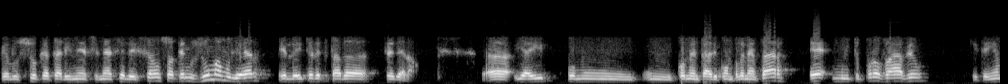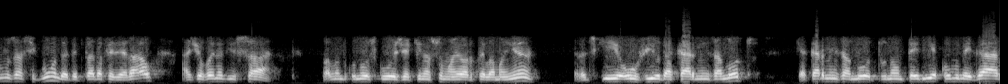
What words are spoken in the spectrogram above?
pelo Sul Catarinense nessa eleição, só temos uma mulher eleita deputada federal. Uh, e aí, como um, um, comentário complementar, é muito provável que tenhamos a segunda deputada federal, a Giovana de Sá, falando conosco hoje aqui na Sua Maior pela manhã. Ela disse que ouviu da Carmen Zanotto, que a Carmen Zanotto não teria como negar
